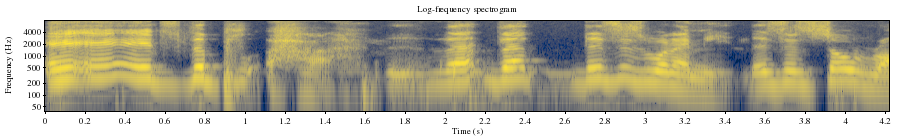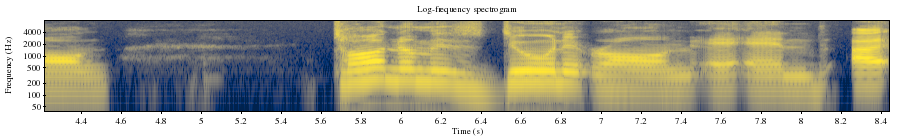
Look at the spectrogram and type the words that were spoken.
And it's the that that this is what I mean. This is so wrong. Tottenham is doing it wrong, and I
